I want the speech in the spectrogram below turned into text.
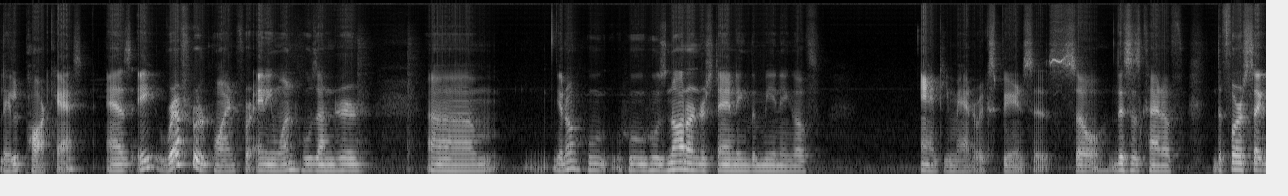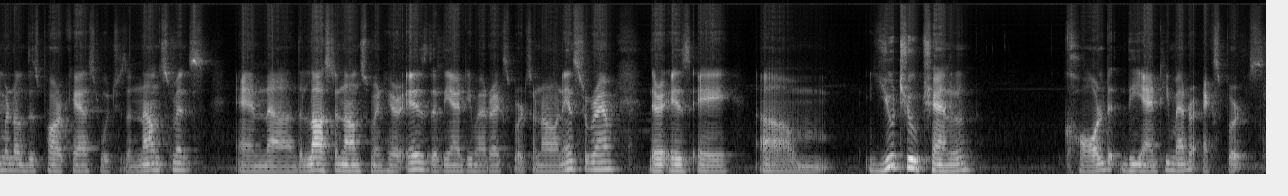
little podcast as a referral point for anyone who's under um, you know, who, who who's not understanding the meaning of antimatter experiences. So this is kind of the first segment of this podcast, which is announcements. And uh, the last announcement here is that the antimatter experts are now on Instagram. There is a um, YouTube channel called the Antimatter Experts,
